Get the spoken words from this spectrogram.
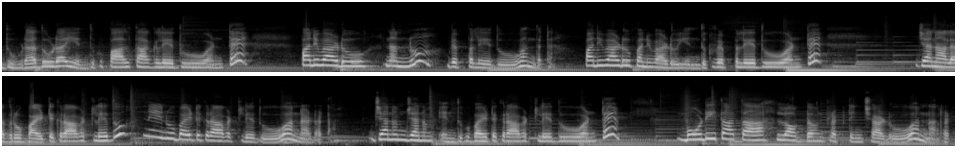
దూడ దూడ ఎందుకు పాలు తాగలేదు అంటే పనివాడు నన్ను విప్పలేదు అందట. పనివాడు పనివాడు ఎందుకు విప్పలేదు అంటే జనాలు ఎవరు బయటకు రావట్లేదు నేను బయటకు రావట్లేదు అన్నాడట. జనం జనం ఎందుకు బయటకు రావట్లేదు అంటే మోడీ తాత లాక్డౌన్ ప్రకటించాడు అన్నారట.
